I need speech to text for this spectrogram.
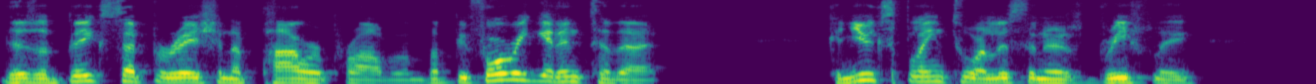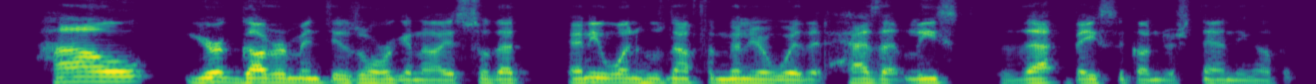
there's a big separation of power problem. But before we get into that, can you explain to our listeners briefly how your government is organized so that anyone who's not familiar with it has at least that basic understanding of it?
